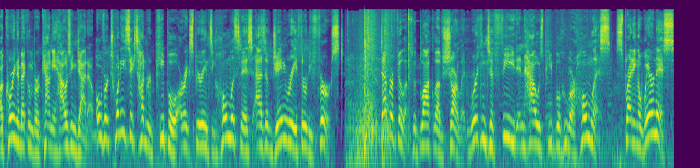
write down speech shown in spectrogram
According to Mecklenburg County housing data, over 2,600 people are experiencing homelessness as of January 31st. Deborah Phillips with Block Love Charlotte working to feed and house people who are homeless, spreading awareness,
